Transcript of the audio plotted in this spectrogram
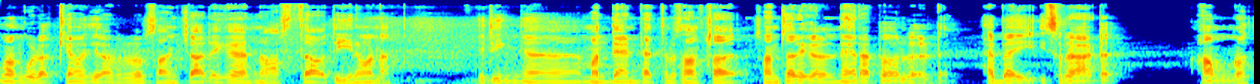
මම ගොඩක් කැමති රටවල සංචාරය කරන්න අවස්ථාව තියෙනවනම් ඉතින් මම දැන්ට ඇත්තට සංචාරය කරලා නෑ රටවල් වලට. හැබැයි ඉස්සරහට හමුනොත්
